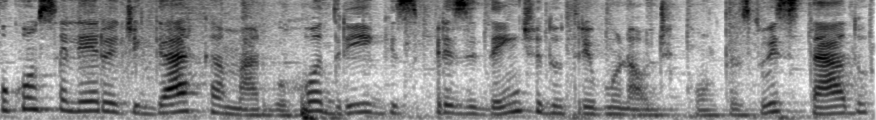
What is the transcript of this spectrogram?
o conselheiro Edgar Camargo Rodrigues, presidente do Tribunal de Contas do Estado,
